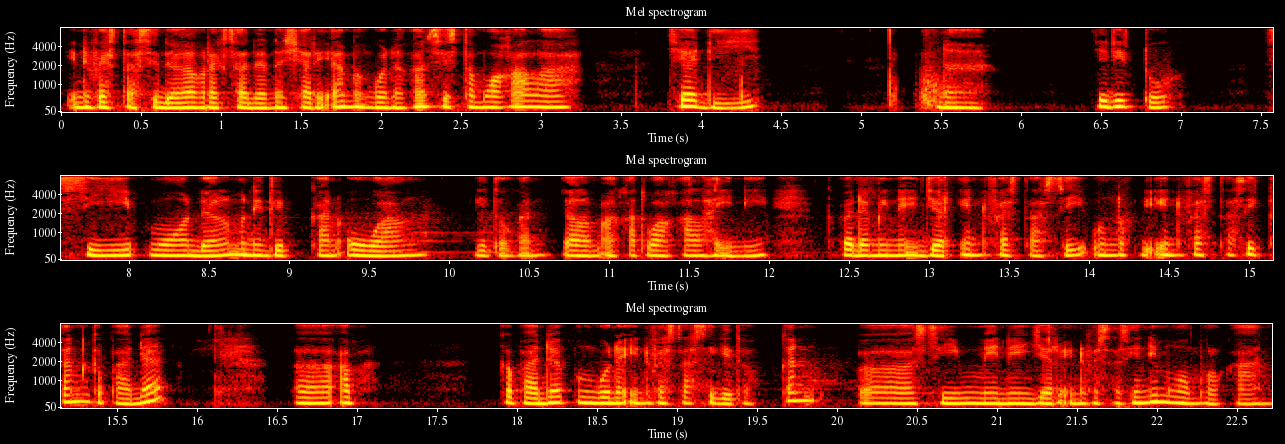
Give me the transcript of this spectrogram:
investasi dalam reksadana syariah menggunakan sistem wakalah. Jadi, nah, jadi tuh si pemodal menitipkan uang gitu kan dalam akad wakalah ini kepada manajer investasi untuk diinvestasikan kepada uh, apa kepada pengguna investasi gitu kan uh, si manajer investasi ini mengumpulkan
